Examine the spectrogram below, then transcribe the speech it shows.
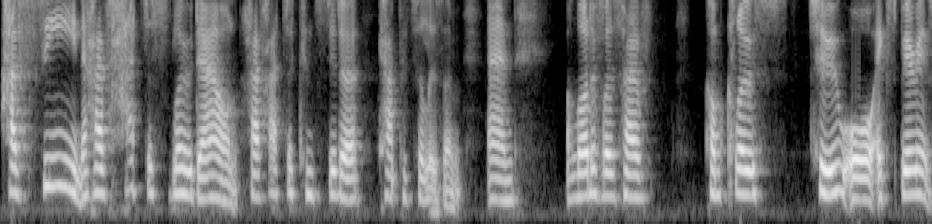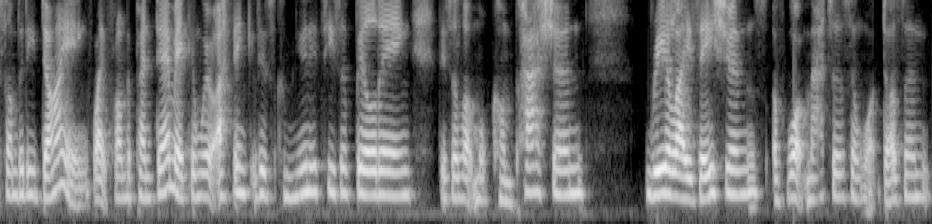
have seen, have had to slow down, have had to consider capitalism. And a lot of us have come close to or experienced somebody dying, like from the pandemic. And we're, I think there's communities are building, there's a lot more compassion, realizations of what matters and what doesn't.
